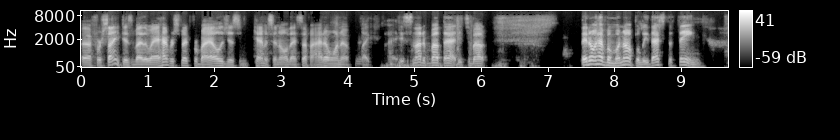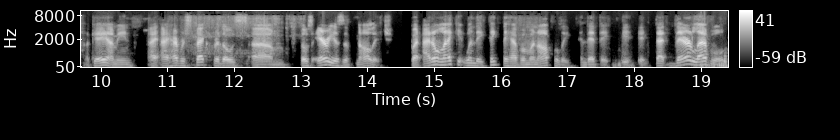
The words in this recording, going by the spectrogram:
uh, for scientists by the way. I have respect for biologists and chemists and all that stuff. I don't want to like it's not about that. It's about they don't have a monopoly. That's the thing Okay. I mean, I, I have respect for those um, those areas of knowledge, but I don't like it when they think they have a monopoly and that they it, it, that their level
